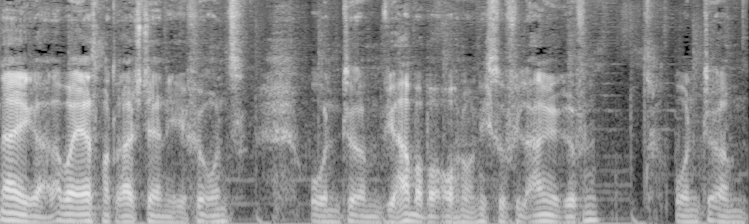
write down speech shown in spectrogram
Na egal, aber erstmal drei Sterne hier für uns. Und ähm, wir haben aber auch noch nicht so viel angegriffen. Und ähm,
